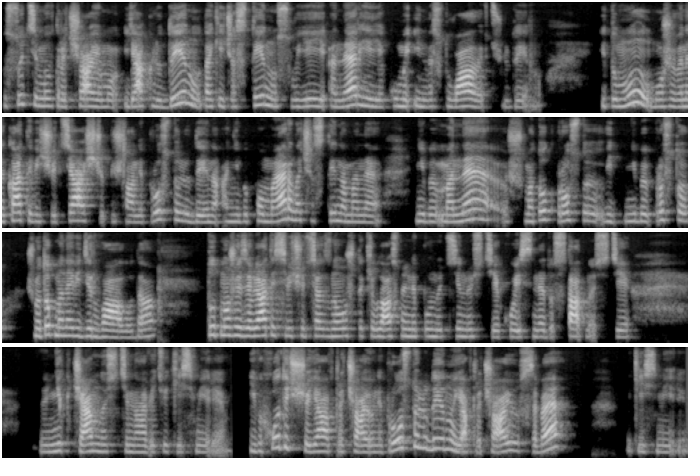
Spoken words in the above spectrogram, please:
по суті, ми втрачаємо як людину, так і частину своєї енергії, яку ми інвестували в цю людину. І тому може виникати відчуття, що пішла не просто людина, а ніби померла частина мене, ніби мене шматок просто від ніби просто шматок мене відірвало. Да? Тут може з'являтися відчуття знову ж таки власної неповноцінності, якоїсь недостатності, нікчемності навіть в якійсь мірі. І виходить, що я втрачаю не просто людину, я втрачаю себе в якійсь мірі.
